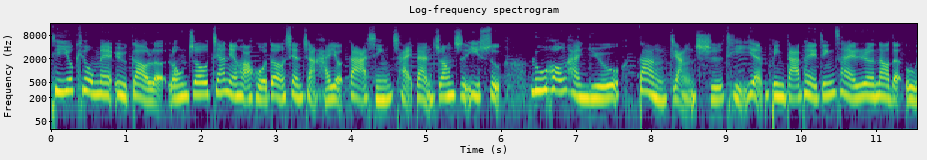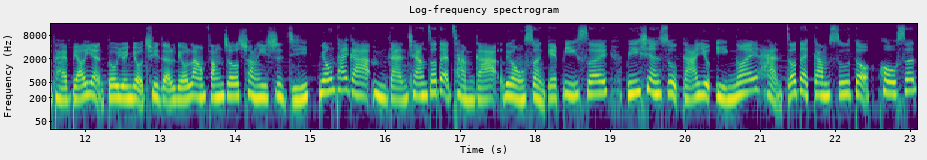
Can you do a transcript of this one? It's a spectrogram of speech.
TUQ 妹预告了龙舟嘉年华活动现场，还有大型彩蛋装置艺术。陆红还有荡桨池体验，并搭配精彩热闹的舞台表演，多元有趣的流浪方舟创意市集，让大家唔但抢走得参加龙船嘅比赛，为选手加油以外，还做得感受到好食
